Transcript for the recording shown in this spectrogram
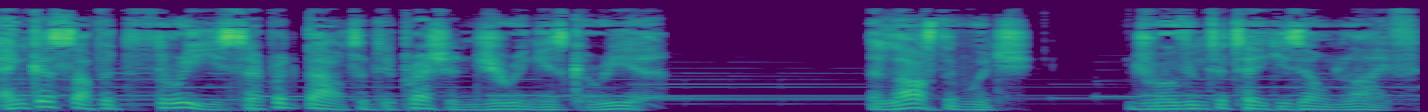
Enke suffered three separate bouts of depression during his career, the last of which drove him to take his own life.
